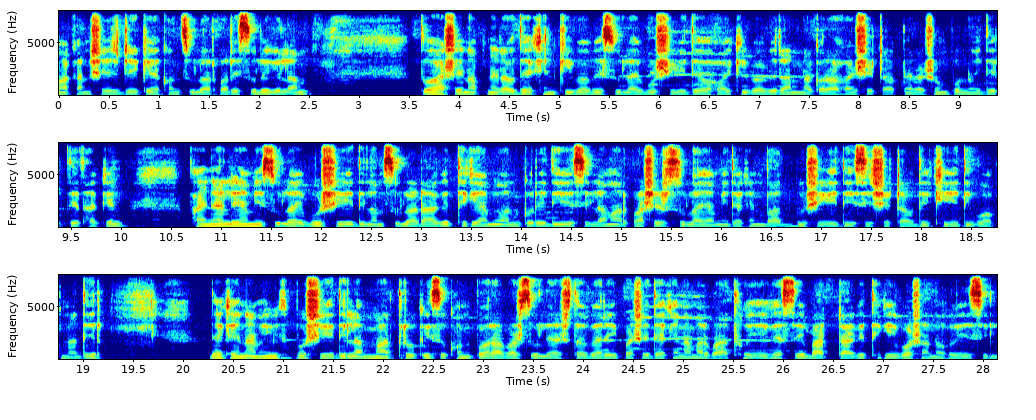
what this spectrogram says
মাখান শেষ ডেকে এখন চুলার পারে চলে গেলাম। তো আসেন আপনারাও দেখেন কীভাবে চুলায় বসিয়ে দেওয়া হয়, কীভাবে রান্না করা হয়, সেটা আপনারা সম্পূর্ণই দেখতে থাকেন। ফাইনালি আমি চুলায় বসিয়ে দিলাম। চুলাটা আগের থেকে আমি অন করে দিয়েছিলাম। আর পাশের চুলায় আমি দেখেন ভাত বসিয়ে দিয়েছি, সেটাও দেখিয়ে দিব আপনাদের। দেখেন, আমি বসিয়ে দিলাম মাত্র কিছুক্ষণ পর আবার চলে আসতে হবে। আর এই পাশে দেখেন আমার ভাত হয়ে গেছে, ভাতটা আগে থেকেই বসানো হয়েছিল।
